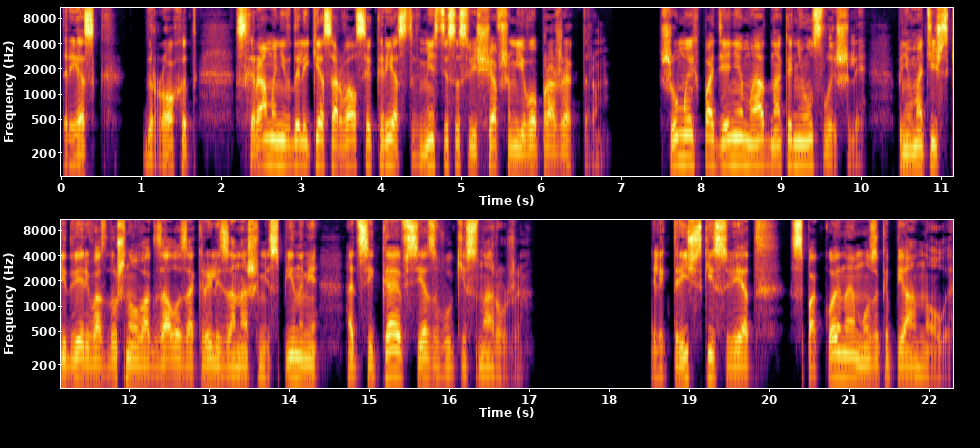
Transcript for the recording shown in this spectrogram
Треск, грохот. С храма невдалеке сорвался крест вместе с освещавшим его прожектором. Шума их падения мы, однако, не услышали. Пневматические двери воздушного вокзала закрылись за нашими спинами, отсекая все звуки снаружи. Электрический свет, спокойная музыка пианолы,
